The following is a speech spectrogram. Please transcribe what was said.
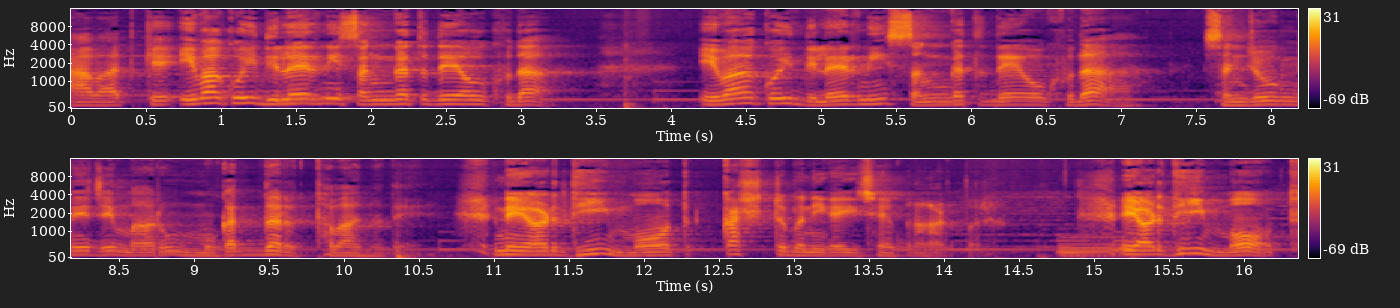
આ વાત કે એવા કોઈ દિલેરની સંગત દે ખુદા. એવા કોઈ દિલેરની સંગત દે ખુદા. સંજોગને જે મારું મુકદ્દર થવા ન દે. ને અડધી મોત કષ્ટ બની ગઈ છે પ્રાણ પર. એ અડધી મોત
